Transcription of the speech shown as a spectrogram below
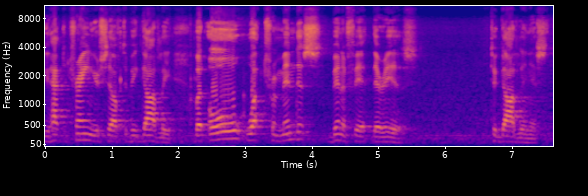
You have to train yourself to be godly. But oh, what tremendous benefit there is to godliness.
